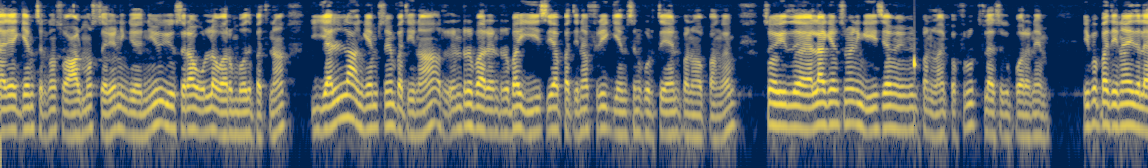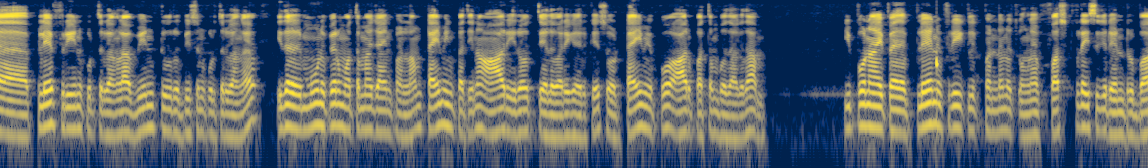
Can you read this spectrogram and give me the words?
நிறைய கேம்ஸ் இருக்கும். ஸோ ஆல்மோஸ்ட் தெரியும். நீங்கள் நியூ யூஸராக உள்ளே வரும்போது பார்த்தீங்கன்னா எல்லா கேம்ஸ்லேயும் பார்த்தீங்கன்னா ரெண்டு ரூபாய் ரெண்டு ரூபாய் ஈஸியாக பார்த்தீங்கன்னா ஃப்ரீ கேம்ஸ்னு கொடுத்து ஏர்ன் பண்ண வைப்பாங்க. ஸோ இது எல்லா கேம்ஸுமே நீங்கள் ஈஸியாக வின் பண்ணலாம். இப்போ ஃப்ரூட்ஸ் கிளாஸுக்கு போகிறேனே இப்போ பார்த்தீங்கன்னா இதில் ப்ளே ஃப்ரீன்னு கொடுத்துருக்காங்களா? வின் டூ ருபீஸ்னு கொடுத்துருக்காங்க. இதில் மூணு பேர் மொத்தமாக ஜாயின் பண்ணலாம். டைமிங் பார்த்தீங்கன்னா ஆறு இருபத்தேழு வரைக்கும் இருக்குது ஸோ டைம் இப்போது ஆறு பத்தொம்போது ஆகுதா? இப்போது நான் இப்போ ப்ளேனு ஃப்ரீ கிளிக் பண்ணேன்னு வச்சுக்கோங்களேன். ஃபஸ்ட் ப்ரைஸுக்கு ரெண்டு ரூபா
